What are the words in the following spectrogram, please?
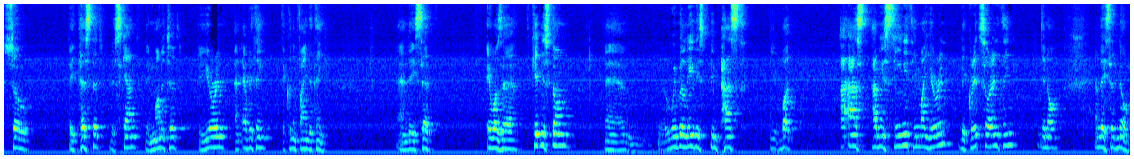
So they tested, they scanned, they monitored the urine and everything. They couldn't find a thing. And they said it was a kidney stone. Um, we believe it's been passed, but I asked, "Have you seen it in my urine, the grits or anything?" You know, and they said no.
